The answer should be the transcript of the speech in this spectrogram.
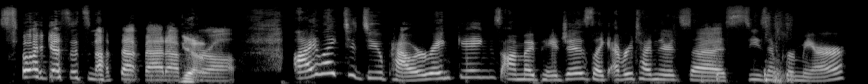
So I guess it's not that bad after Yeah. all. I like to do power rankings on my pages, like every time there's a season premiere.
